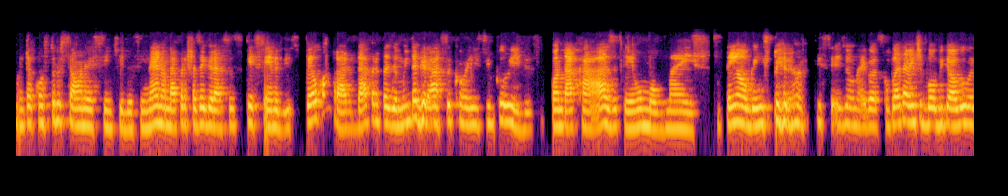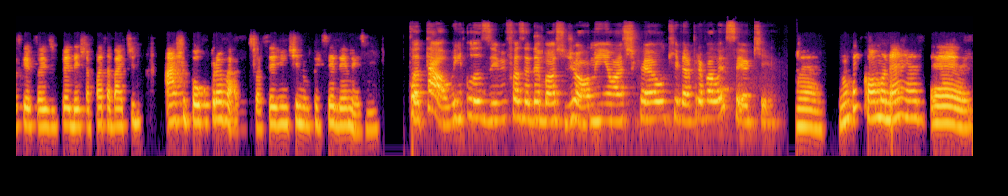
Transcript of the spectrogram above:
muita construção nesse sentido, assim, né? Não dá para fazer graça esquecendo disso. Pelo contrário, dá para fazer muita graça com isso incluído. Assim. Quando a casa tem humor, mas se tem alguém esperando que seja um negócio completamente bobo, que algumas questões para deixar passar batido, acho pouco provável. Só se a gente não perceber mesmo. Total. Inclusive, fazer deboche de homem, eu acho que é o que vai prevalecer aqui. É, não tem como, né? É, é,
